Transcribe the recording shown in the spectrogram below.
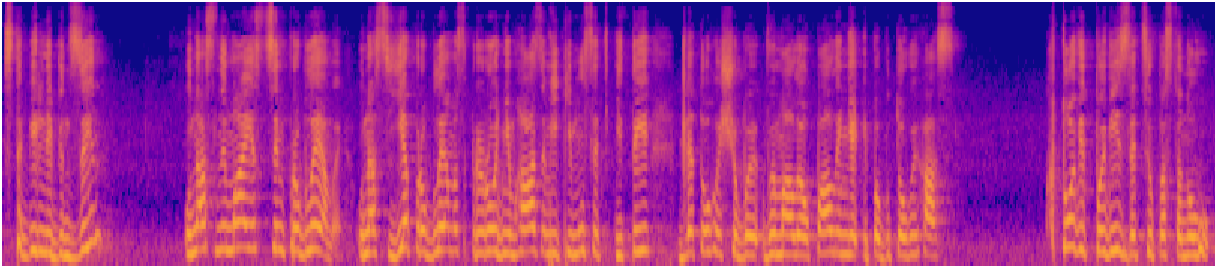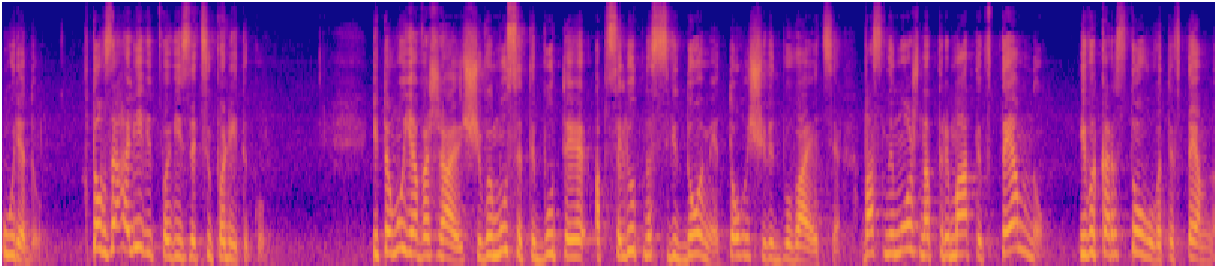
стабільний бензин? У нас немає з цим проблеми. У нас є проблема з природнім газом, який мусить іти для того, щоб ви мали опалення і побутовий газ. Хто відповість за цю постанову уряду? Хто взагалі відповість за цю політику? І тому я вважаю, що ви мусите бути абсолютно свідомі того, що відбувається. Вас не можна тримати в темну і використовувати в темну.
